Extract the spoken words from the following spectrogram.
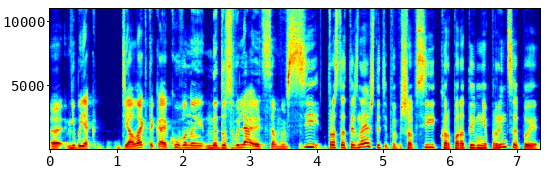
е, ніби як діалектика, яку вони не дозволяють самим. Всі просто ти знаєш, що, типу, що всі корпоративні принципи,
